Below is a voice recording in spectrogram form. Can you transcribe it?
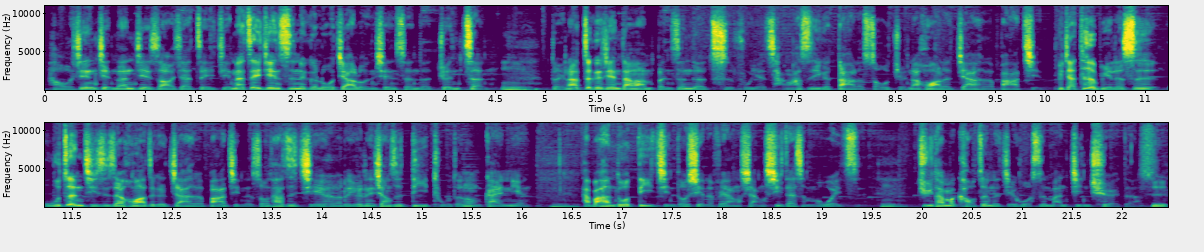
好，我先简单介绍一下这一件。那这一件是那个罗嘉伦先生的捐赠。嗯，对。那这个件当然本身的尺幅也长，它是一个大的手卷。那画了嘉禾八景。比较特别的是，吴镇其实在画这个嘉禾八景的时候，他是结合的有点像是地图的那种概念。嗯，他把很多地景都写得非常详细，在什么位置。嗯，据他们考证的结果是蛮精确的。是。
